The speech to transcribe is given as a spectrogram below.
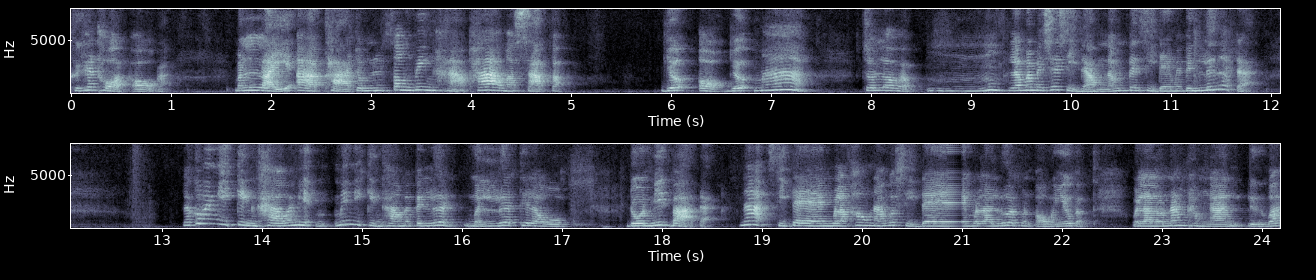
คือแค่ถอดออกอะ มันไหลอาบขาจนต้องวิ่งหาผ้ามาซับอะ เยอะออกเยอะมาก จนเราแบบ อืแล้วมันไม่ใช่สีดำนะ มันเป็นสีแดง มันเป็นเลือดอะ แล้วก็ไม่มีกลิ่นคาว ไม่มี ไม่มีกลิ่นคาว มันเป็นเลือด เหมือนเลือดที่เราโดนมีดบาดอะ หน้าสีแดง เวลาเข้าน้ำก็สีแดง เวลาเลือดมันออกเยอะแบบ เวลาเรานั่งทำงานหรือว่า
